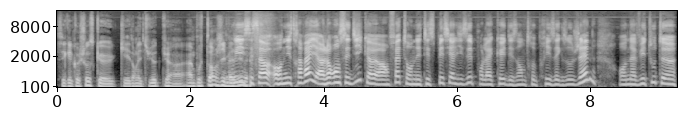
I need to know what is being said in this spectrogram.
C'est quelque chose que, qui est dans les tuyaux depuis un, bout de temps, j'imagine. Oui, c'est ça. On y travaille. Alors, on s'est dit qu'en fait, on était spécialisé pour l'accueil des entreprises exogènes. On avait tout un,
